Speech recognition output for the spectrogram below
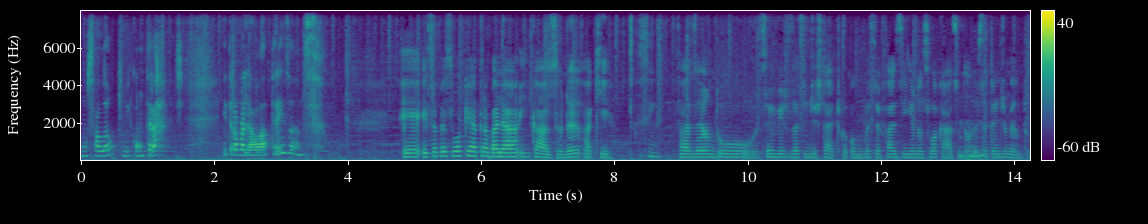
um salão que me contrate e trabalhar lá três anos. É, e se a pessoa quer trabalhar em casa, né, aqui, Sim. fazendo serviços assim de estética, como você fazia na sua casa, dando esse atendimento,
